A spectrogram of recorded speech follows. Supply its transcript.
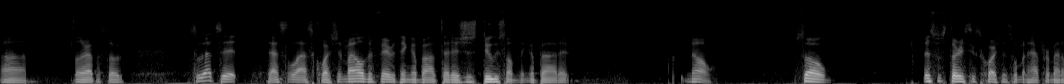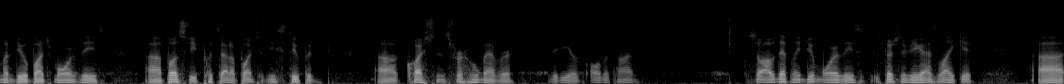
uh, another episode. So that's it. That's the last question. My other favorite thing about that is just do something about it. No. So this was 36 questions women have for men. I'm gonna do a bunch more of these. Uh, BuzzFeed puts out a bunch of these stupid uh, questions for whomever videos all the time. So I'll definitely do more of these, especially if you guys like it. Uh,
